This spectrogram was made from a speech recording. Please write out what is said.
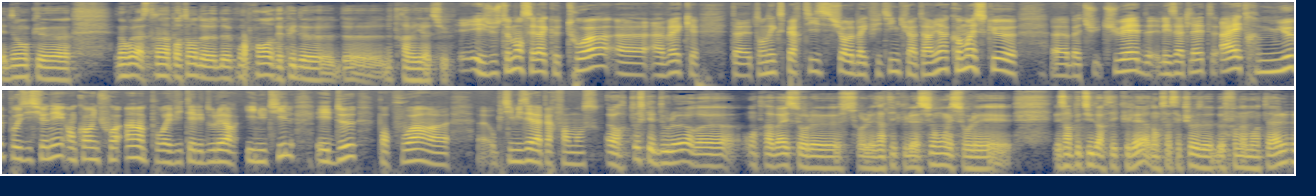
et donc, donc voilà, c'est très important de, de, comprendre et puis de, de, de travailler là-dessus. Et justement, c'est là que toi, euh, avec ta, ton expertise sur le fitting, tu interviens. Comment est-ce que euh, bah, tu, tu, aides les athlètes à être mieux positionnés Encore une fois, un, pour éviter les douleurs inutiles et deux, pour pouvoir euh, optimiser la performance? Alors, tout ce qui est douleur, on travaille sur, le, sur les articulations et sur les, les amplitudes articulaires. Donc ça, c'est quelque chose de, fondamental.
